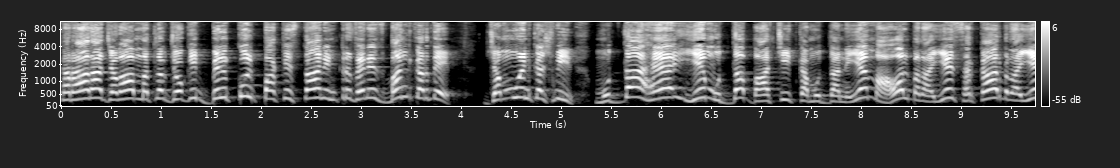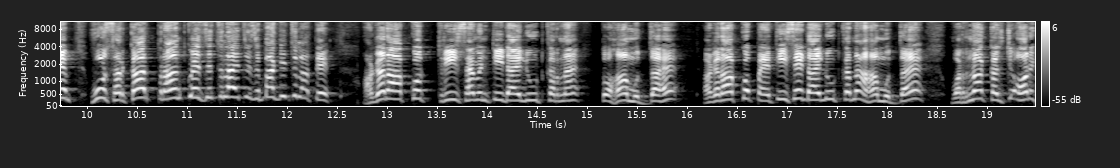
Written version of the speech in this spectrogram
करारा जवाब मतलब जो कि बिल्कुल पाकिस्तान इंटरफेरेंस बंद कर दे जम्मू एंड कश्मीर। मुद्दा है ये मुद्दा बातचीत का मुद्दा नहीं है। माहौल बनाइए सरकार बनाइए। वो सरकार प्रांत को ऐसे चलाए जैसे बाकी चलाते हैं। अगर आपको 370 डाइल्यूट करना है तो हाँ मुद्दा है। अगर आपको 35 से डाइल्यूट करना हाँ मुद्दा है। वरना और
